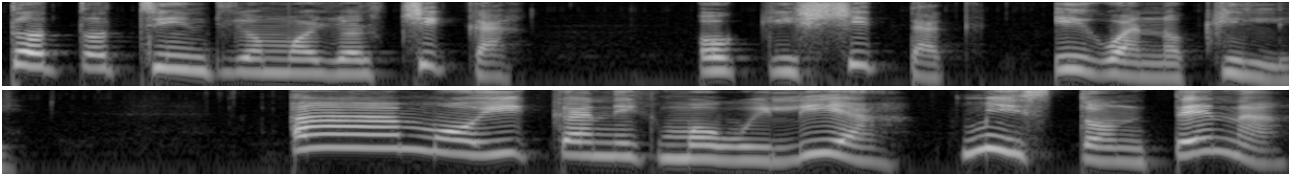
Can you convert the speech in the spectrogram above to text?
tototzintli omoyolchika, okixitac iwan okili. Amo ika nikmowilia, mistontena,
